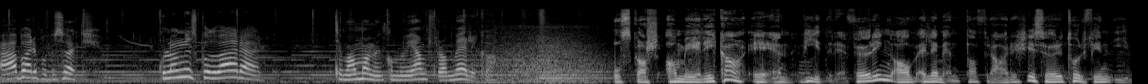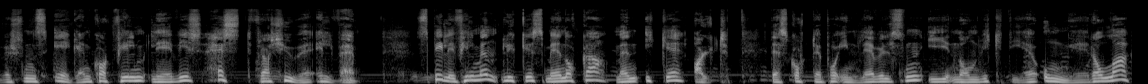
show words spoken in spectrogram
Jeg er bare på besøk. Hvor lenge skal du være her? Til mammaen min kommer hjem fra Amerika. Oscars Amerika er en videreføring av elementer fra regissør Torfinn Iversens egen kortfilm Levis hest fra 2011. Spillefilmen lykkes med noe, men ikke alt. Det skorter på innlevelsen i noen viktige ungeroller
